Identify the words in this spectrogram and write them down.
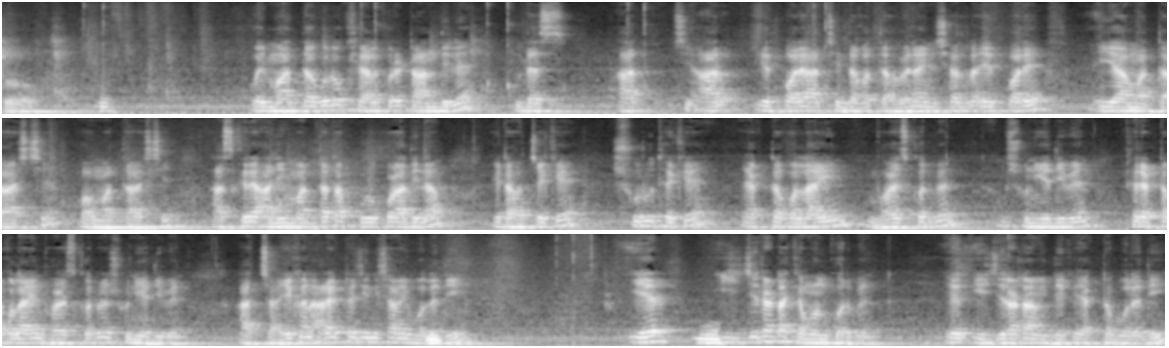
তো ওই মাদ্দাগুলো খেয়াল করে টান দিলে ব্যাস আর আর এরপরে আর চিন্তা করতে হবে না ইনশাল্লাহ এরপরে ইয়া মাদ্দা আসছে ও মাদ্দা আসছে। আজকের আলিম মাদ্দাটা পুরো পড়া দিলাম। এটা হচ্ছে কি শুরু থেকে একটা লাইন ভয়েস করবেন শুনিয়ে দিবেন ফের একটা লাইন ভয়েস করবেন শুনিয়ে দিবেন। আচ্ছা এখানে আরেকটা জিনিস আমি বলে দিই। এর ইজরাটা কেমন করবেন? এর ইজরাটা আমি দেখে একটা বলে দিই।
